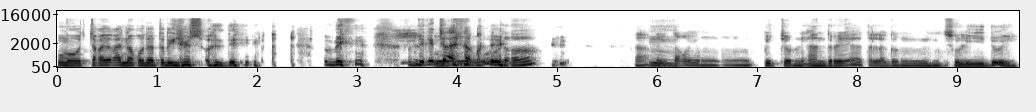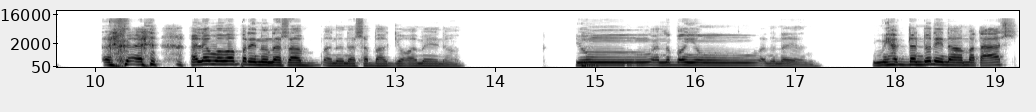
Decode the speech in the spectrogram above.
mo tsaka yung anak ko na 3 years old eh. Mabigat yung anak ko eh. no? Nakita Mm. ko yung picture ni Andrea, talagang solido eh. Alam mo ba pa rin nung nasa, ano, nasa Baguio kami, no? Yung, Hmm. ano bang yung, ano na yun? May hagdan doon eh, na mataas.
